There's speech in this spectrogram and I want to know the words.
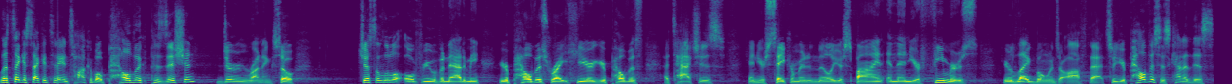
Let's take a second today and talk about pelvic position during running. So just a little overview of anatomy. Your pelvis right here, your pelvis attaches and your sacrum in the middle, your spine, and then your femurs, your leg bones are off that. So your pelvis is kind of this,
